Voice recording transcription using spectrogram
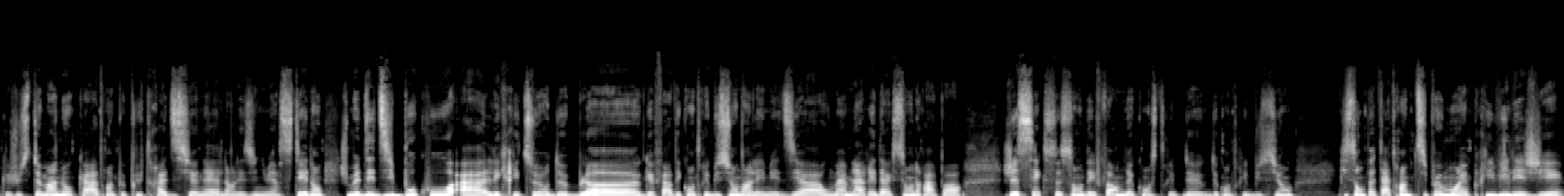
que justement nos cadres un peu plus traditionnels dans les universités. Donc, je me dédie beaucoup à l'écriture de blogs, faire des contributions dans les médias ou même la rédaction de rapports. Je sais que ce sont des formes de, de, de contribution qui sont peut-être un petit peu moins privilégiées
